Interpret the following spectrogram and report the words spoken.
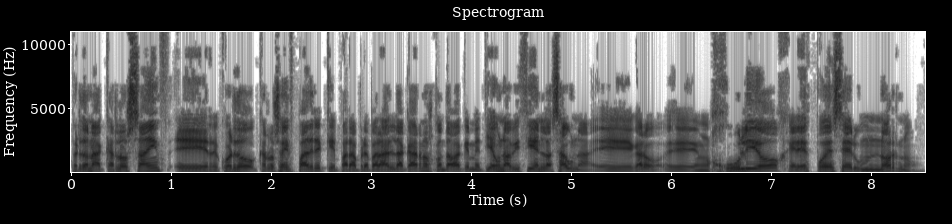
perdona, Carlos Sainz, eh, recuerdo, Carlos Sainz padre, que para preparar el Dakar nos contaba que metía una bici en la sauna. Eh, claro, en julio Jerez puede ser un horno.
